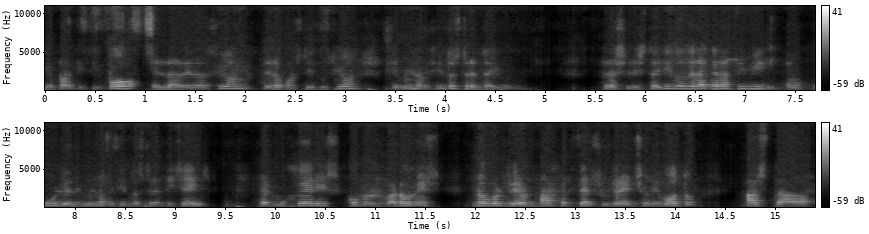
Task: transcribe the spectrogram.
que participó en la redacción de la Constitución de 1931. Tras el estallido de la Guerra Civil en julio de 1936, las mujeres, como los varones, no volvieron a ejercer su derecho de voto hasta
